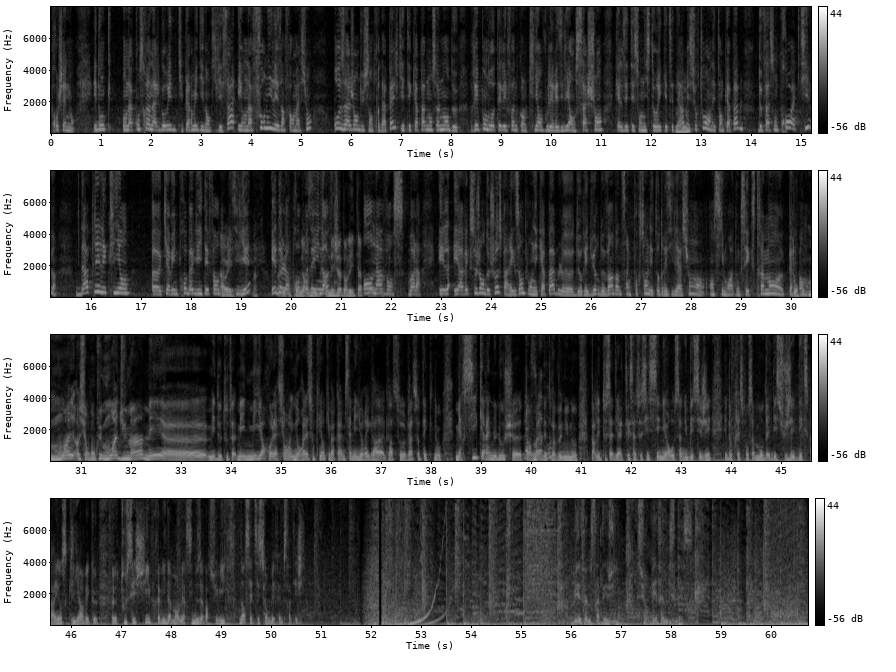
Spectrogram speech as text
prochainement. Et donc, on a construit un algorithme qui permet d'identifier ça et on a fourni les informations aux agents du centre d'appel qui étaient capables non seulement de répondre au téléphone quand le client voulait résilier en sachant quels étaient son historique, etc., mhm. mais surtout en étant capable de façon proactive d'appeler les clients euh, qui avaient une probabilité forte de ah résilier et de leur proposer une offre déjà dans en euh, avance. Voilà. Et, et, avec ce genre de choses, par exemple, on est capable de réduire de 20-25% les taux de résiliation en, 6 mois. Donc c'est extrêmement euh, performant. Donc, moins, si on conclut, moins d'humains, mais, euh, mais, de toute, mais une meilleure relation, une relation client qui va quand même s'améliorer grâce, au, grâce au techno. Merci Karen Lelouch Tordman d'être venue nous parler de tout ça, directrice associée senior au sein du BCG et donc responsable mondial des sujets d'expérience client avec tous ces chiffres évidemment. Merci de nous avoir suivis cette session BFM Stratégie. BFM Stratégie sur BFM Business.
